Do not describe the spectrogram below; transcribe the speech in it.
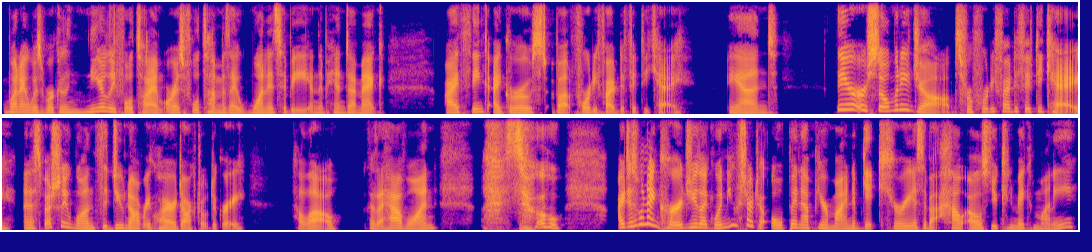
when I was working nearly full time or as full time as I wanted to be in the pandemic, I think I grossed about 45 to 50K. And there are so many jobs for 45 to 50K, and especially ones that do not require a doctoral degree. Hello, because I have one. So I just want to encourage you like when you start to open up your mind and get curious about how else you can make money,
